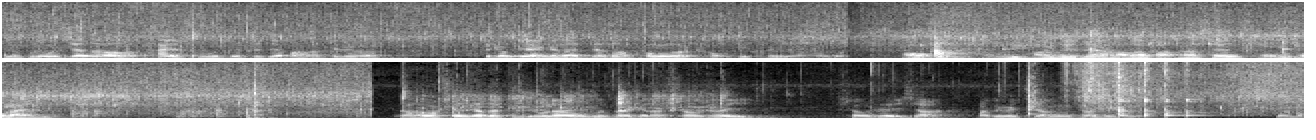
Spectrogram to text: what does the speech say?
也不用煎到太熟，就直接把它这个这个面给它煎到封了口就可以了。好，我们螃蟹煎好了，把它先盛出来，然后剩下的底油呢，我们再给它烧热一烧热一下，把这个姜下进去，先把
